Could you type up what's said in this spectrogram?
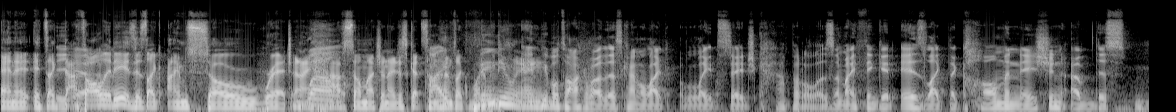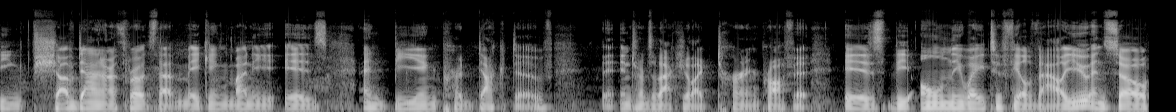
And it, it's like that's all Yeah. it is. Is like I'm so rich and Well, I have so much, and I just get sometimes I like, what are we doing? And people talk about this kind of like late stage capitalism. I think it is like the culmination of this being shoved down our throats that making money is and being productive in terms of actually like turning profit is the only way to feel value. And so,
